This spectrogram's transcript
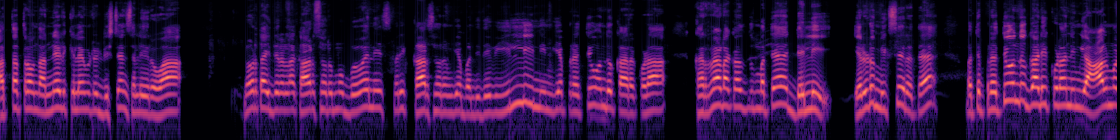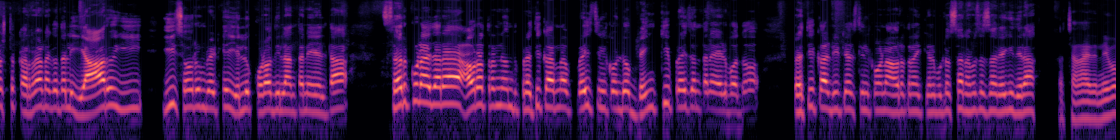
ಹತ್ತತ್ರ ಒಂದು ಹನ್ನೆರಡು ಕಿಲೋಮೀಟರ್ ಡಿಸ್ಟೆನ್ಸ್ ಅಲ್ಲಿ ಇರುವ ನೋಡ್ತಾ ಇದ್ದೀರಲ್ಲ ಕಾರ್ ಶೋರೂಮ್ ಭುವನೇಶ್ವರಿ ಕಾರ್ ಶೋರೂಮ್ಗೆ ಬಂದಿದ್ದೀವಿ. ಇಲ್ಲಿ ನಿಮಗೆ ಪ್ರತಿಯೊಂದು ಕಾರ್ ಕೂಡ ಕರ್ನಾಟಕದ ಮತ್ತೆ ಡೆಲ್ಲಿ ಎರಡು ಮಿಕ್ಸ್ ಇರುತ್ತೆ. ಮತ್ತೆ ಪ್ರತಿಯೊಂದು ಗಾಡಿ ಕೂಡ ನಿಮಗೆ ಆಲ್ಮೋಸ್ಟ್ ಕರ್ನಾಟಕದಲ್ಲಿ ಯಾರು ಈ ಈ ಶೋರೂಮ್ ರೇಟ್ಗೆ ಎಲ್ಲೂ ಕೊಡೋದಿಲ್ಲ ಅಂತಾನೆ ಹೇಳ್ತಾ ಸರ್ ಕೂಡ ಇದ್ದಾರೆ. ಅವ್ರ ಹತ್ರನೇ ಒಂದು ಪ್ರತಿ ಕಾರ್ನ ಪ್ರೈಸ್ ತಿಳ್ಕೊಂಡು ಬೆಂಕಿ ಪ್ರೈಸ್ ಅಂತಾನೆ ಹೇಳ್ಬೋದು. ಪ್ರತಿ ಕಾರ್ ಡೀಟೇಲ್ಸ್ ತಿಳ್ಕೊಂಡು ಅವ್ರ ಹತ್ರ ಕೇಳ್ಬಿಟ್ಟು ಸರ್ ನಮಸ್ತೆ ಸರ್ ಹೇಗಿದ್ದೀರಾ? ಚೆನ್ನಾಗಿದೆ. ನೀವು?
